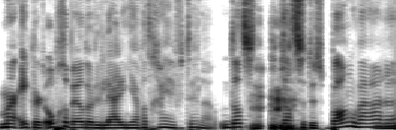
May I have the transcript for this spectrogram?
Maar ik werd opgebeld door die leiding. Ja, wat ga je vertellen? Dat ze, dat ze dus bang waren.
